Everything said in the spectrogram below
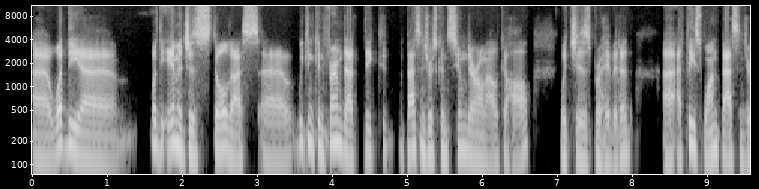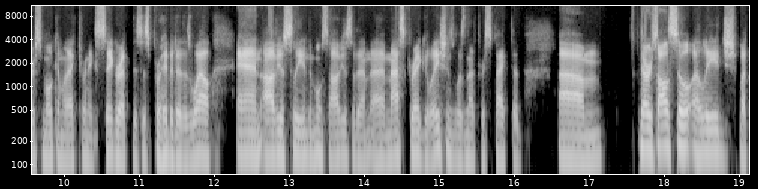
uh, what the uh, what the images told us, uh, we can confirm that the passengers consume their own alcohol, which is prohibited. Uh, at least one passenger smoked an electronic cigarette. This is prohibited as well. And obviously, in the most obvious of them, uh, mask regulations was not respected. Um, there's also alleged but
